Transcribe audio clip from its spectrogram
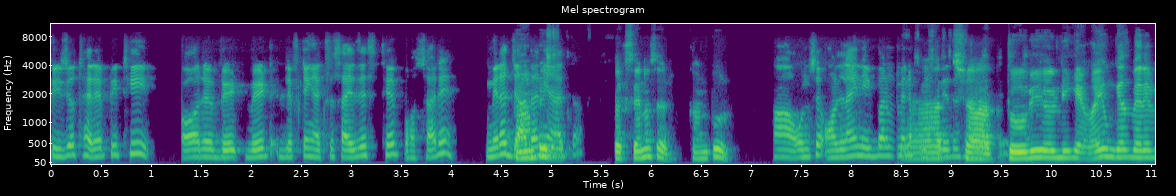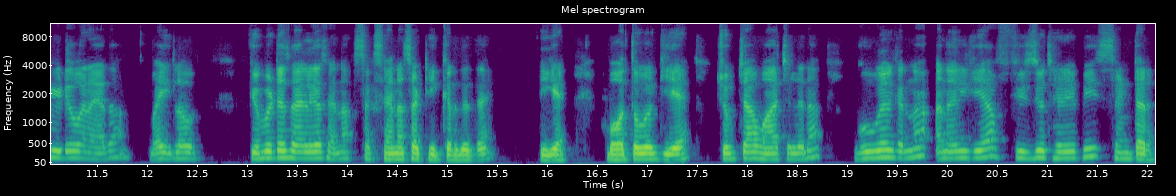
फिजियोथेरेपी थी। और वेट वेट लिफ्टिंग एक्सरसाइजेस थे बहुत सारे। मेरा ज़्यादा नहीं आया था। सक्सेना सर? कानपुर? हाँ उनसे ऑनलाइन एक बार मैंने पूछ थे अच्छा तू भी उन्हीं के भाई उनके साथ मैंने वीडियो बनाया था। भाई लोग क्यूबिटस वेलगस है ना? सक्सेना सर ठीक कर देते हैं। ठीक है? बहुतों को किया है। चुपचाप वहाँ चले ना। गूगल करना अनिल किया फिजियोथेरेपी सेंटर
